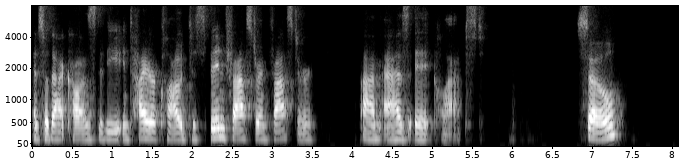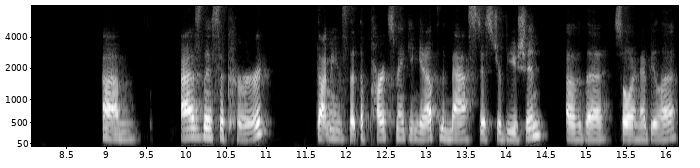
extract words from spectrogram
And so that caused the entire cloud to spin faster and faster um, as it collapsed. So um, as this occurred, that means that the parts making it up, the mass distribution of the solar nebula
